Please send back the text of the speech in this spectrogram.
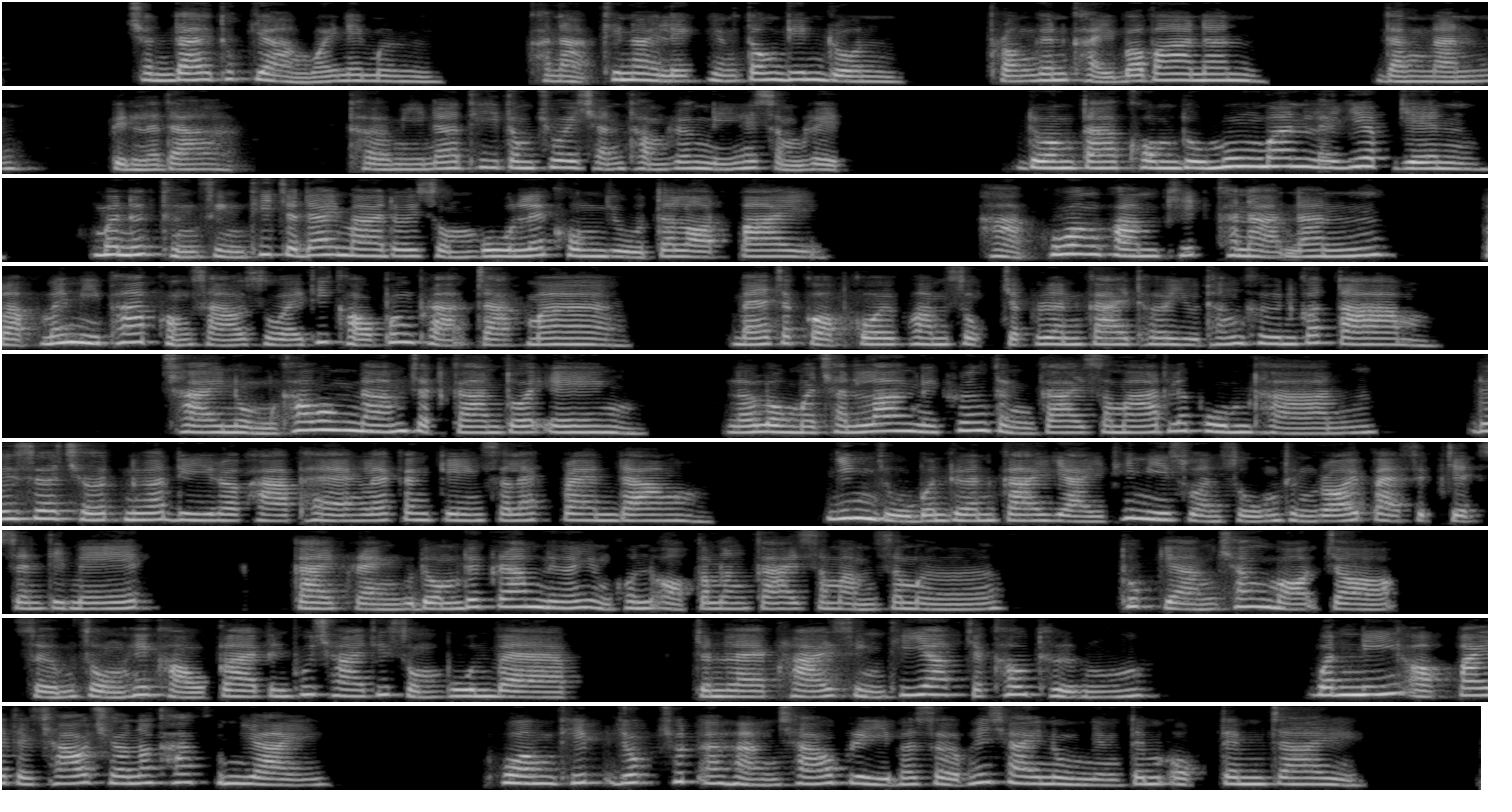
ฉันได้ทุกอย่างไว้ในมือ ขณะที่นายเล็กยังต้องดิ้นรน เพราะเงื่อนไขบ้าๆนั่น ดังนั้นปินลดา เธอมีหน้าที่ต้องช่วยฉันทำเรื่องนี้ให้สำเร็จ ดวงตาคมดูมุ่งมั่นและเยือกเย็น เมื่อนึกถึงสิ่งที่จะได้มาโดยสมบูรณ์และคงอยู่ตลอดไป หากห่วงความคิดขนาดนั้น กลับไม่มีภาพของสาวสวยที่เขาเพิ่งพระจากมา แม้จะกอบโกยความสุขจากเรือนกายเธออยู่ทั้งคืนก็ตาม ชายหนุ่มเข้าห้องน้ำจัดการตัวเอง แล้วลงมาชั้นล่างในเครื่องแต่งกายสมาร์ทและภูมิฐาน ด้วยเสื้อเชิ้ตเนื้อดีราคาแพงและกางเกงสแลกแบรนด์ดัง ยิ่งอยู่บนเรือนกายใหญ่ที่มีส่วนสูงถึง 187 เซนติเมตร กายแกร่งอุดมด้วยกล้ามเนื้ออย่างคนออกกำลังกายสม่ำเสมอ ทุกอย่างช่างเหมาะเจาะ เสริมส่งให้เขากลายเป็นผู้ชายที่สมบูรณ์แบบ จนแลคล้ายสิ่งที่ยากจะเข้าถึง วันนี้ออกไปแต่เช้าเชียวนะคะคุณใหญ่ พวงทิพย์ยกชุดอาหารเช้าปรีมาเสิร์ฟให้ชายหนุ่มอย่างเต็มอกเต็มใจ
